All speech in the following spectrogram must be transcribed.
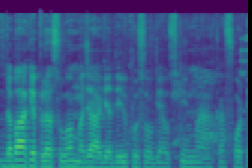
दबा के प्लस हुआ, मज़ा आ गया, दिल खुश हो गया, उसकी माँ का फोर्टी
